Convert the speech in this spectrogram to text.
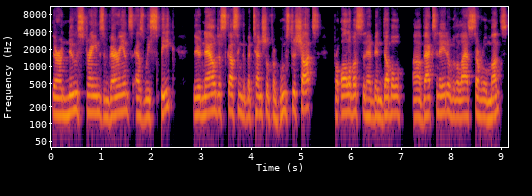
There are new strains and variants as we speak. They're now discussing the potential for booster shots for all of us that have been double uh, vaccinated over the last several months.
